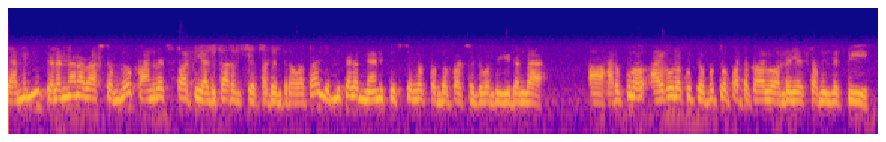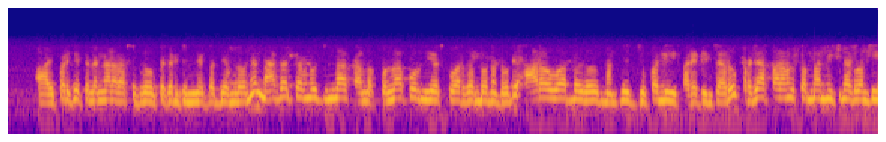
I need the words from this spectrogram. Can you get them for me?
యామిని తెలంగాణ రాష్ట్రంలో కాంగ్రెస్ పార్టీ అధికారం చేపట్టిన తర్వాత ఎన్నికల మేనిఫెస్టోలో పొందపరిచినటువంటి విధంగా అర్హుల అర్హులకు ప్రభుత్వ పథకాలు అందజేస్తామని చెప్పి ఆ ఇప్పటికే తెలంగాణ రాష్ట్ర ప్రభుత్వం ప్రకటించిన నేపథ్యంలోనే నాగర్ కర్నూలు జిల్లా కొల్లాపూర్ నియోజకవర్గంలో ఉన్నటువంటి ఆరో వార్డులో మంత్రి జుపల్లి పర్యటించారు. ప్రజాపాలనకు సంబంధించినటువంటి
